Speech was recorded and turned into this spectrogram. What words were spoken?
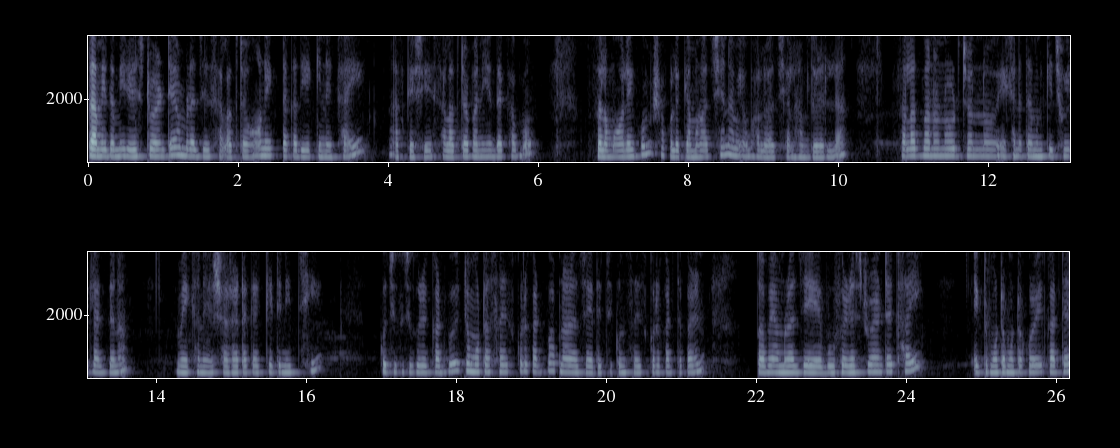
দামি দামি রেস্টুরেন্টে আমরা যে সালাদটা অনেক টাকা দিয়ে কিনে খাই, আজকে সেই সালাদটা বানিয়ে দেখাবো। আসসালামু আলাইকুম, সকলে কেমন আছেন? আমিও ভালো আছি, আলহামদুলিল্লাহ। সালাদ বানানোর জন্য এখানে তেমন কিছুই লাগবে না। আমি এখানে শশাটাকে কেটে নিচ্ছি। কুচি কুচি করে কাটবো, একটু মোটা সাইজ করে কাটবো, আপনারা চাইলে চিকন সাইজ করে কাটতে পারেন। তবে আমরা যে বুফে রেস্টুরেন্টে খাই, একটু মোটা মোটা করেই কাটে।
